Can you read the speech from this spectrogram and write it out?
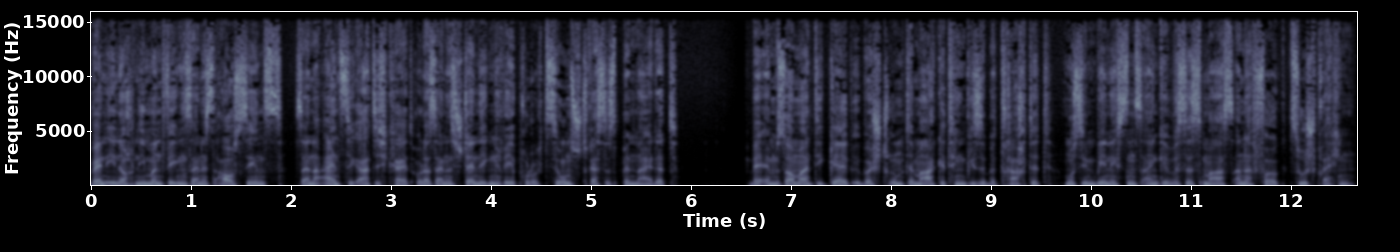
Wenn ihn noch niemand wegen seines Aussehens, seiner Einzigartigkeit oder seines ständigen Reproduktionsstresses beneidet, wer im Sommer die gelb überströmte Marketingwiese betrachtet, muss ihm wenigstens ein gewisses Maß an Erfolg zusprechen.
